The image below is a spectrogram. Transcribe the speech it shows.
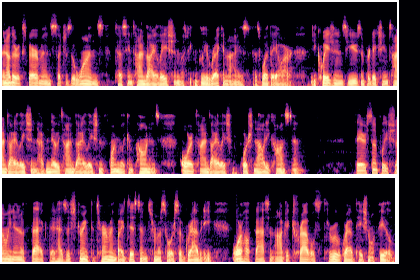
and other experiments, such as the ones testing time dilation, must be completely recognized as what they are. Equations used in predicting time dilation have no time dilation formula components or a time dilation proportionality constant. They are simply showing an effect that has a strength determined by distance from a source of gravity, or how fast an object travels through a gravitational field.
